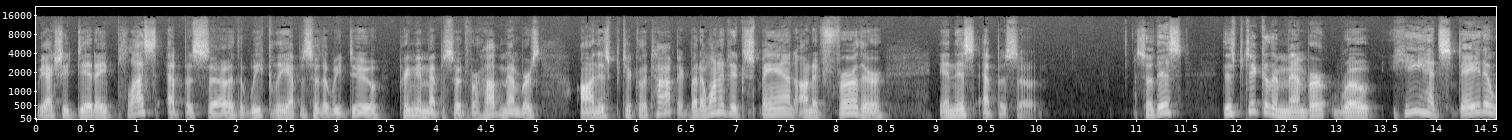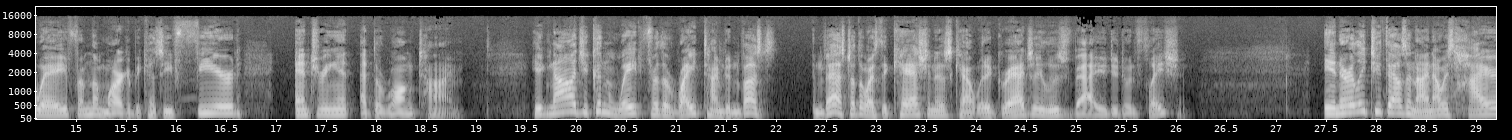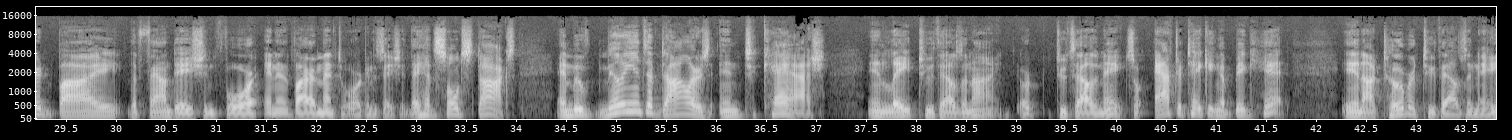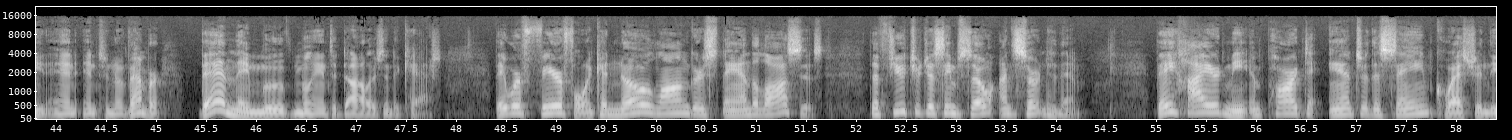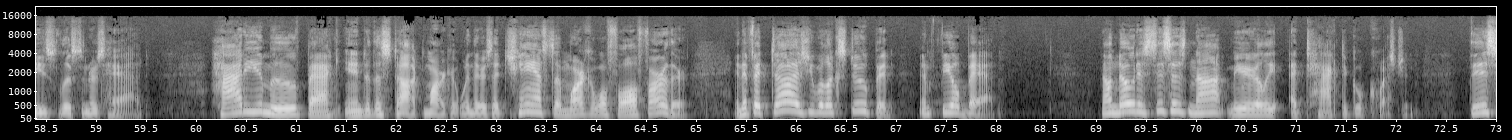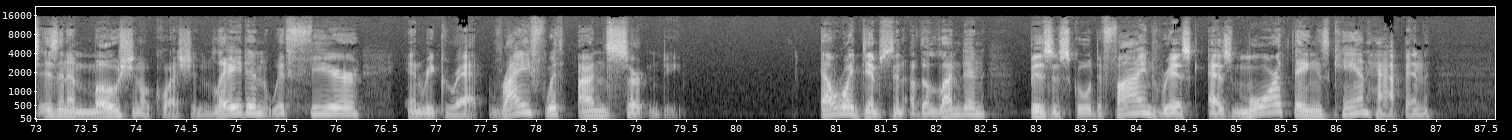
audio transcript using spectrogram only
We actually did a plus episode, the weekly episode that we do, premium episode for hub members on this particular topic. But I wanted to expand on it further in this episode. So this this particular member wrote he had stayed away from the market because he feared entering it at the wrong time. He acknowledged he couldn't wait for the right time to invest, invest otherwise the cash in his account would gradually lose value due to inflation. In early 2009, I was hired by the Foundation for an Environmental Organization. They had sold stocks and moved millions of dollars into cash in late 2009 or 2008. So after taking a big hit in October 2008 and into November, then they moved millions of dollars into cash. They were fearful and could no longer stand the losses. The future just seemed so uncertain to them. They hired me in part to answer the same question these listeners had. How do you move back into the stock market when there's a chance the market will fall further? And if it does, you will look stupid and feel bad. Now, notice this is not merely a tactical question. This is an emotional question laden with fear and regret, rife with uncertainty. Elroy Dimson of the London Business School defined risk as more things can happen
